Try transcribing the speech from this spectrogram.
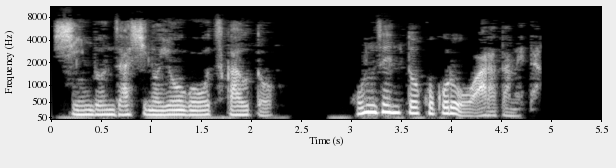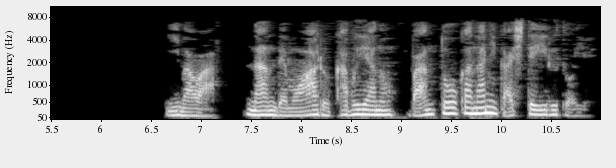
新聞雑誌の用語を使うと、本然と心を改めた。今は何でもある株屋の番頭か何かしているという。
